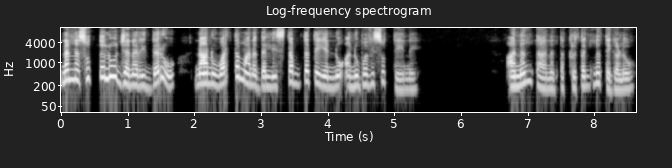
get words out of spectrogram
ನನ್ನ ಸುತ್ತಲೂ ಜನರಿದ್ದರೂ ನಾನು ವರ್ತಮಾನದಲ್ಲಿ ಸ್ತಬ್ಧತೆಯನ್ನು ಅನುಭವಿಸುತ್ತೇನೆ. ಅನಂತಾನಂತ ಅನಂತ ಕೃತಜ್ಞತೆಗಳು.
